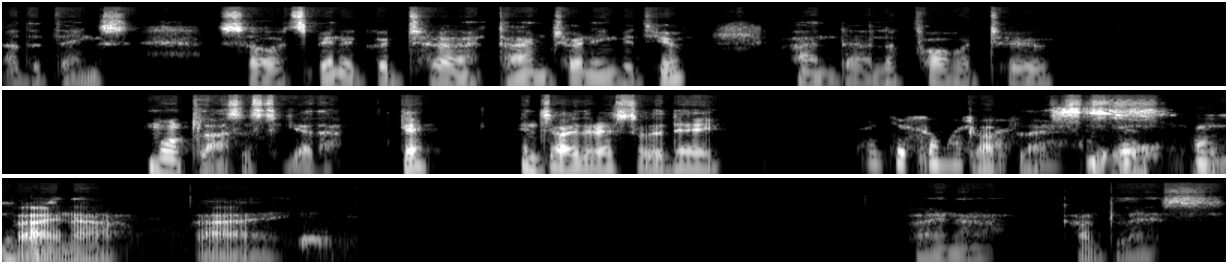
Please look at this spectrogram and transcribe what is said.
other things. So it's been a good uh, time journeying with you and uh, look forward to more classes together. Okay. Enjoy the rest of the day. Thank you so much. God bless. Yes, Bye now. Bye. Bye now. God bless.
